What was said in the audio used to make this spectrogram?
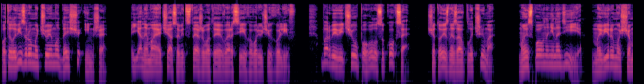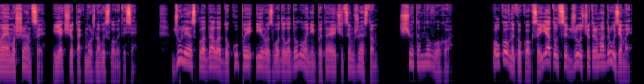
По телевізору ми чуємо дещо інше. Я не маю часу відстежувати версії говорючих голів. Барбі відчув по голосу Кокса, що той знизав плечима. Ми сповнені надії, ми віримо, що маємо шанси, якщо так можна висловитися. Джулія складала докупи і розводила долоні, питаючи цим жестом, що там нового. Полковнику Коксе, я тут сиджу з чотирма друзями.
